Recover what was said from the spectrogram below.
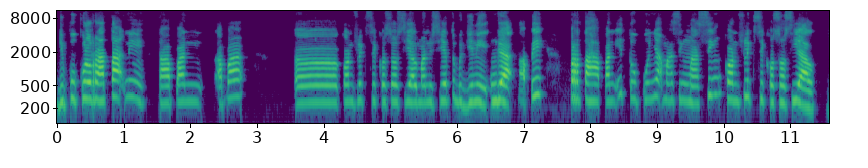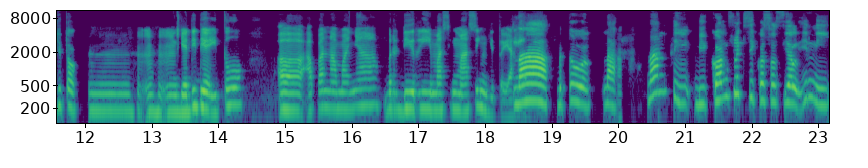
dipukul rata nih tahapan apa eh, konflik psikososial manusia itu begini. Enggak, tapi per tahapan itu punya masing-masing konflik psikososial gitu. Mm, mm, mm, mm. Jadi dia itu eh, apa namanya berdiri masing-masing gitu ya. Nah, betul. Nah, nanti di konflik psikososial ini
